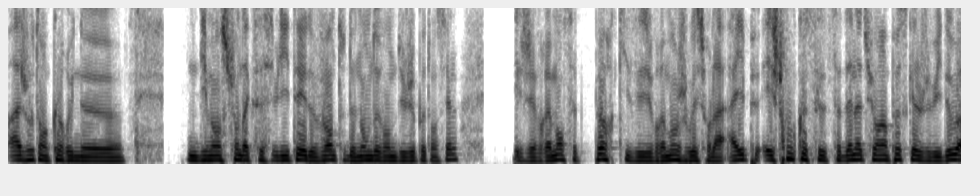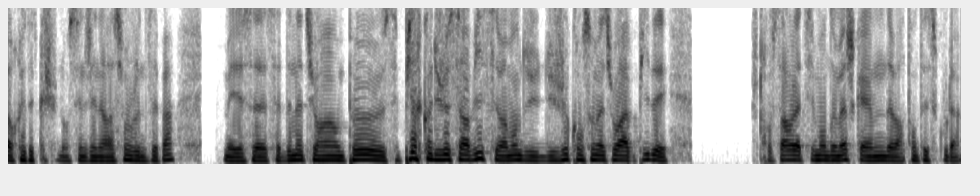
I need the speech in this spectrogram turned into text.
ajoute encore une, dimension d'accessibilité et de vente, de nombre de ventes du jeu potentiel. Et j'ai vraiment cette peur qu'ils aient vraiment joué sur la hype. Et je trouve que ça dénature un peu ce qu'est le jeu vidéo. Après, peut-être que je suis l'ancienne génération, je ne sais pas. Mais ça, ça dénature un peu. C'est pire que du jeu service, c'est vraiment du, jeu consommation rapide. Et je trouve ça relativement dommage quand même d'avoir tenté ce coup-là.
